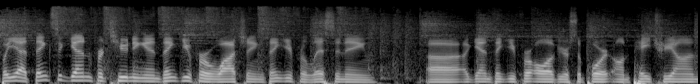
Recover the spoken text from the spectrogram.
But yeah, thanks again for tuning in. Thank you for watching. Thank you for listening. Uh, again, thank you for all of your support on Patreon.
